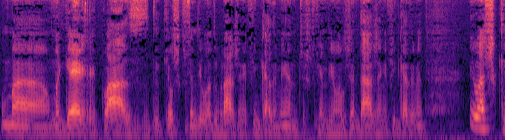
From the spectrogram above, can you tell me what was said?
uma, uma guerra quase daqueles que defendiam a dobragem afincadamente, os que defendiam a legendagem afincadamente. Eu acho que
